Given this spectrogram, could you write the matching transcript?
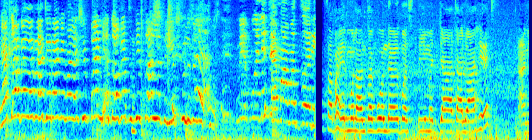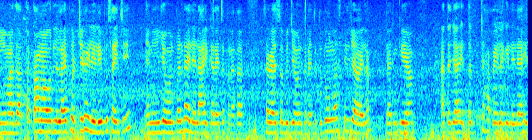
या दोघाला राजा राणी मला शिपाई या दोघांचं ते चाललं ते एक पोलीस आणि एक चोर. मी पोलीस आहे मामा चोरी असा बाहेर मुलांचा गोंधळ मस्ती मज्जा चालू आहे. आणि माझं आता काम आवरलेलं आहे फरची राहिलेली आहे पुसायची. आणि जेवण पण राहिलेलं आहे करायचं पण आता सगळ्यासोबत जेवण करायचं तर दोन वाजतील जेवायला. कारण की आता जे आहे तर चहा प्यायला गेलेले आहेत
